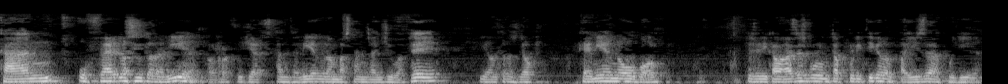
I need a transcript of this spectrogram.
que han ofert la ciutadania als refugiats. Tanzania durant bastants anys ho va fer i altres llocs. Kènia no ho vol. És a dir, que a vegades és voluntat política del país d'acollida.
